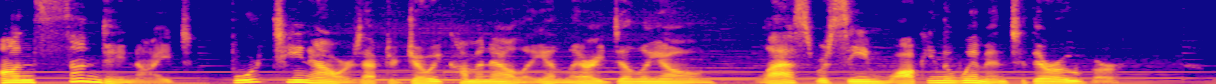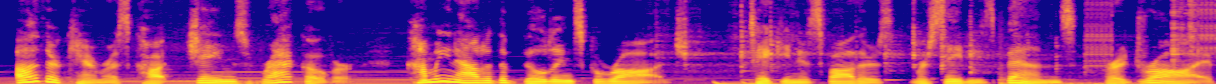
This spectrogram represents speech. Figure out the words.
On Sunday night, 14 hours after Joey Comunale and Larry DeLeon last were seen walking the women to their Uber, other cameras caught James Rackover coming out of the building's garage, taking his father's Mercedes Benz for a drive.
